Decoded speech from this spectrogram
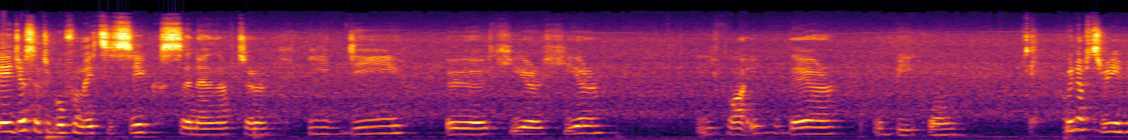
Yeah, you just had to go for knight c6 and then after ed uh, here, here, e5 there would be equal. Queen f3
